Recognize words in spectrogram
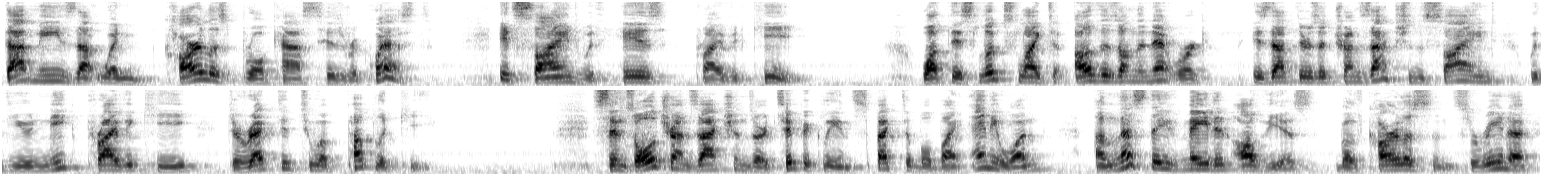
That means that when Carlos broadcasts his request, it's signed with his private key. What this looks like to others on the network is that there's a transaction signed with a unique private key directed to a public key. Since all transactions are typically inspectable by anyone, unless they've made it obvious, both Carlos and Serena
